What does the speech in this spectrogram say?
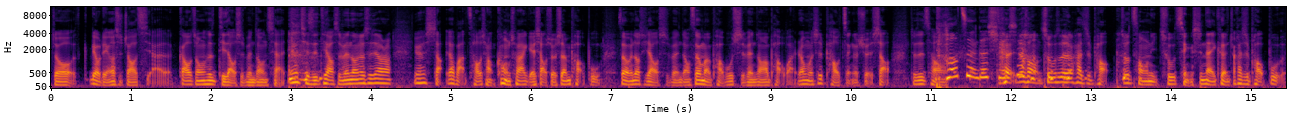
就六点二十就要起来了。高中是提早十分钟起来，因为其实提早十分钟就是要让，因为小要把操场空出来给小学生跑步，所以我们就提早十分钟。所以我们跑步十分钟要跑完，然后我们是跑整个学校，就是从跑整个学校，就从出室就开始跑，就从你出寝室那一刻你就开始跑步了，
